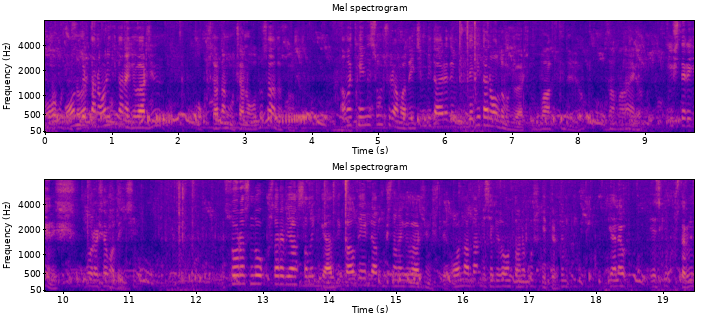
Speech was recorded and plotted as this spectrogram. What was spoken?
O 11 tane 12 tane güvercin o kuşlardan uçan oldu sağda solda. Ama kendisi uçuramadığı için bir dairede 150 tane oldu bu güvercin. Vakti de yok. Zamanı Aynen. yok. İşleri geniş, uğraşamadığı için. E, Sonrasında o kuşlara bir hastalık geldi. Kaldı 50-60 tane güvercin işte. Onlardan bir 8-10 tane kuş getirdim. Yani eski kuşların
